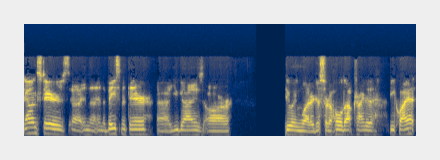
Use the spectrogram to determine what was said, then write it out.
downstairs uh, in the in the basement there, uh, you guys are doing what? Or just sort of hold up, trying to be quiet?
